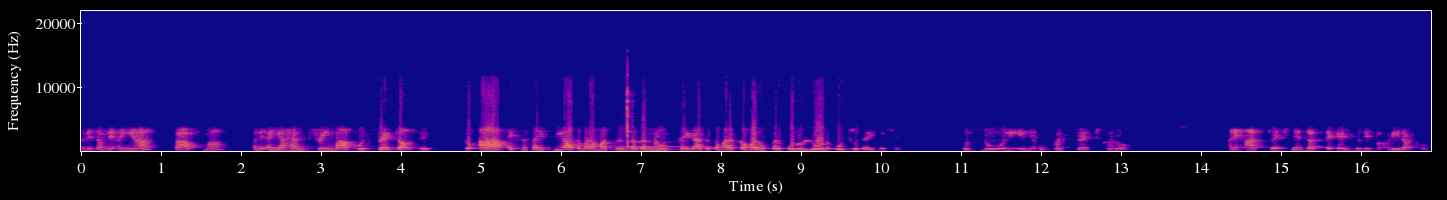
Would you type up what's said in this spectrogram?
અને તમને અહીંયા કાફમાં અને અહીંયા હેમસ્ટ્રિંગમાં આખું સ્ટ્રેચ આવશે. તો આ એક્સરસાઇઝથી આ તમારા મસલ્સ અગર લૂઝ થઈ ગયા તો તમારા કમર ઉપર પૂરું લોડ ઓછું થઈ જશે. તો સ્લોલી એને ઉપર સ્ટ્રેચ કરો. અને આ સ્ટ્રેચને દસ સેકન્ડ સુધી પકડી રાખો.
